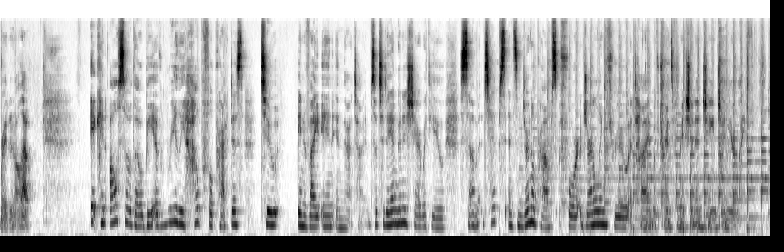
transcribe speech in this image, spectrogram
write it all out. It can also, though, be a really helpful practice to invite in in that time. So today I'm going to share with you some tips and some journal prompts for journaling through a time of transformation and change in your life.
